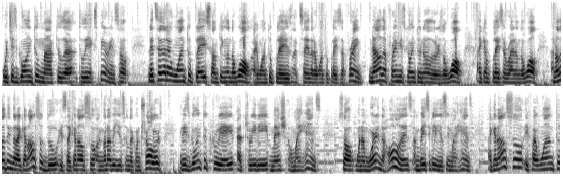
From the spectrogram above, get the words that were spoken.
which is going to map to the, to the experience. So let's say that I want to place something on the wall. I want to place, let's say that I want to place a frame. Now the frame is going to know there is a wall. I can place it right on the wall. Another thing that I can also do is I can also, I'm gonna be using the controllers and it's going to create a 3D mesh of my hands. So when I'm wearing the HoloLens, I'm basically using my hands. I can also, if I want to,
